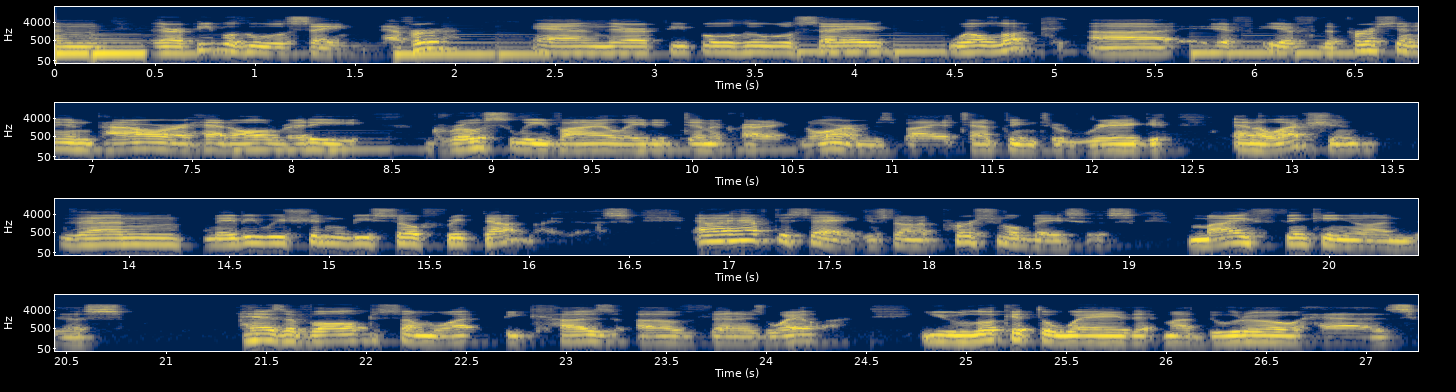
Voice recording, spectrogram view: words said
And there are people who will say never, and there are people who will say, well, look, uh, if if the person in power had already grossly violated democratic norms by attempting to rig an election, then maybe we shouldn't be so freaked out by this. And I have to say, just on a personal basis, my thinking on this has evolved somewhat because of Venezuela. You look at the way that Maduro has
